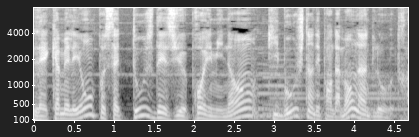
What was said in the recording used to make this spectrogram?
Les caméléons possèdent tous des yeux proéminents qui bougent indépendamment l'un de l'autre.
